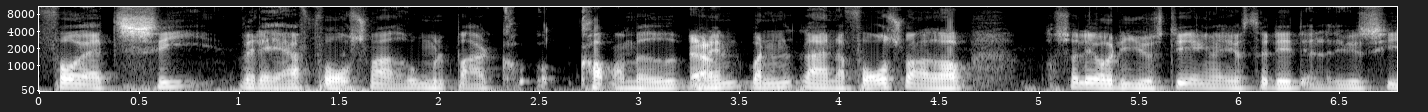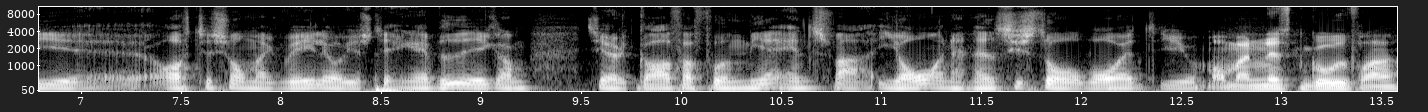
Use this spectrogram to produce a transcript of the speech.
for at se, hvad det er, forsvaret umiddelbart kommer med. Hvordan, ja. hvordan liner forsvaret op, og så laver de justeringer efter det, eller det vil sige, øh, ofte Sean McVay laver justeringer. Jeg ved ikke, om Jared Goff har fået mere ansvar i år, end han havde sidste år, hvor at de jo... Må man næsten gå ud fra.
